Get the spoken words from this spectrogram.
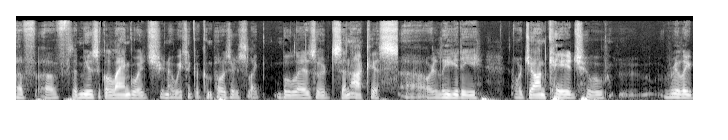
of of the musical language. You know, we think of composers like Boulez or Xenakis uh, or Ligeti or John Cage, who really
